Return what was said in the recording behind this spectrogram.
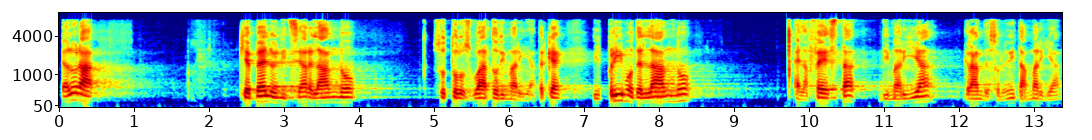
E allora che è bello iniziare l'anno sotto lo sguardo di Maria, perché il primo dell'anno è la festa di Maria grande solennità, Maria,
